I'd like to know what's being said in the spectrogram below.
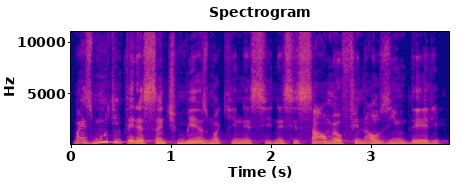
Mas muito interessante mesmo aqui nesse, nesse salmo é o finalzinho dele,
